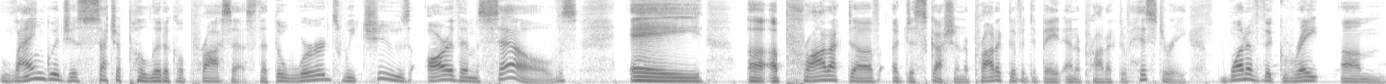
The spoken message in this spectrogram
language is such a political process that the words we choose are themselves a a product of a discussion, a product of a debate, and a product of history. One of the great um,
